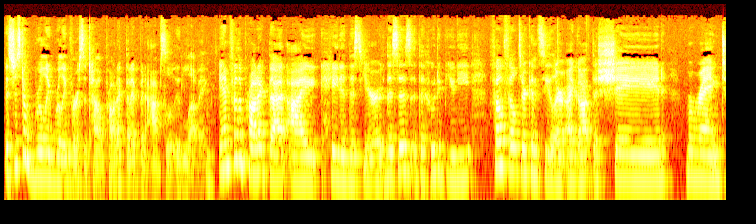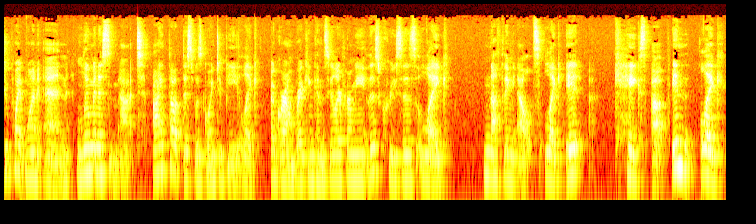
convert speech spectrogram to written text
It's just a really, really versatile product that I've been absolutely loving. And for the product that I hated this year, this is the Huda Beauty Faux Filter Concealer. I got the shade Meringue 2.1N Luminous Matte. I thought this was going to be like a groundbreaking concealer for me. This creases like nothing else. Like it cakes up in like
